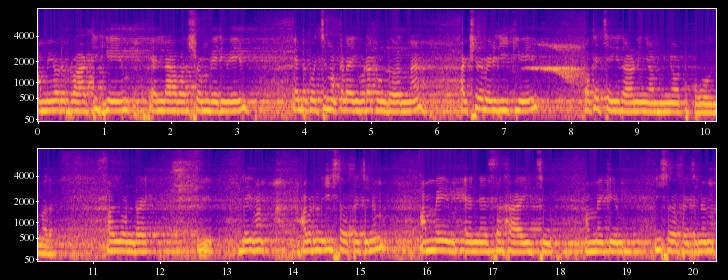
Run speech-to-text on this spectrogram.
അമ്മയോട് പ്രാർത്ഥിക്കുകയും എല്ലാ വർഷവും വരികയും എന്റെ കൊച്ചുമക്കളെ ഇവിടെ കൊണ്ടുവന്ന് അക്ഷരമെഴുതിക്കുകയും ഒക്കെ ചെയ്താണ് ഞാൻ മുന്നോട്ട് പോകുന്നത്. അതുകൊണ്ട് ദൈവം അവിടുന്ന് ഈശോപ്പച്ചനും അമ്മയും എന്നെ സഹായിച്ചു. അമ്മയ്ക്കും ഈശോപ്പച്ചനും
